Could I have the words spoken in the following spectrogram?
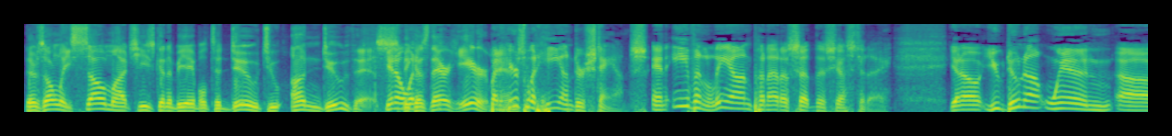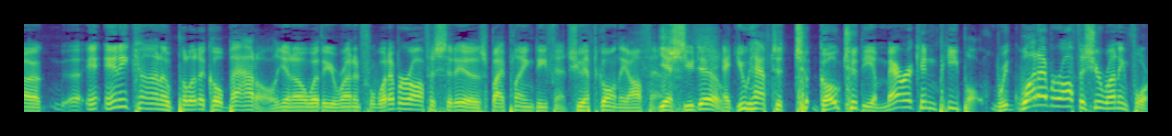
there's only so much he's going to be able to do to undo this. You know what- because they're here. But man. here's what he understands, and even Leon Panetta said this yesterday. You know, you do not win uh, any kind of political battle. You know, whether you're running for whatever office it is by playing defense. You have to go on the offense. Yes, you do. and you have to t- go to the American people, whatever office you're running for,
